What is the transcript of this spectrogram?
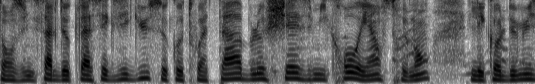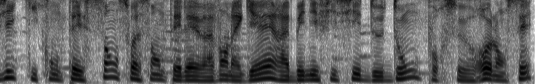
Dans une salle de classe exiguë se côtoient tables, chaises, micros et instruments. L'école de musique, qui comptait 160 élèves avant la guerre, a bénéficié de dons pour se relancer.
